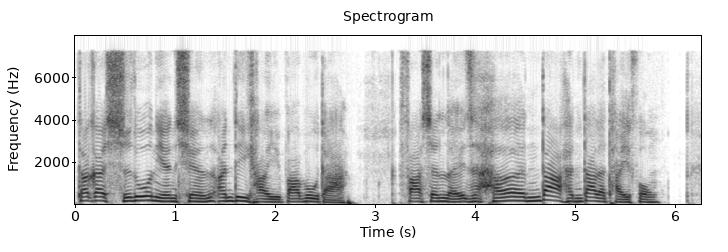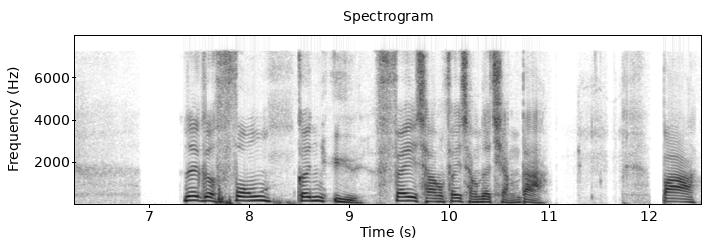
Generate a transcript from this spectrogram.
大概十多年前，安蒂卡与巴布达发生了一次很大很大的台风，那个风跟雨非常非常的强大，把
